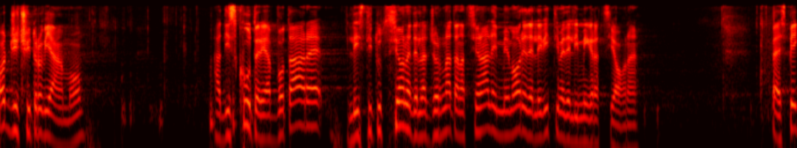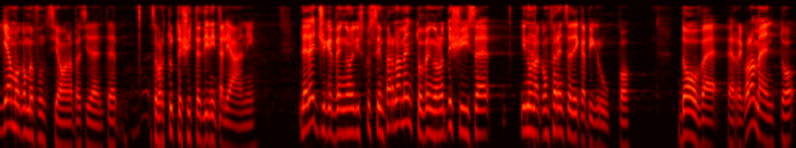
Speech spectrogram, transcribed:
Oggi ci troviamo a discutere e a votare l'istituzione della giornata nazionale in memoria delle vittime dell'immigrazione. Beh, spieghiamo come funziona, Presidente, soprattutto ai cittadini italiani. Le leggi che vengono discusse in Parlamento vengono decise in una conferenza dei capigruppo, dove per regolamento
